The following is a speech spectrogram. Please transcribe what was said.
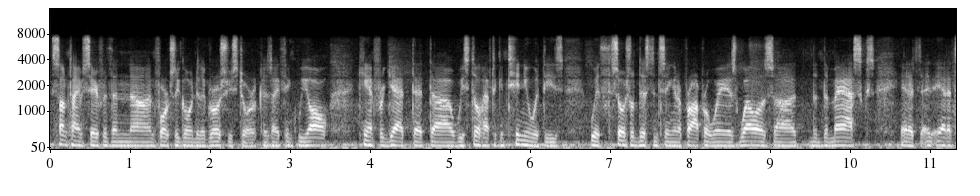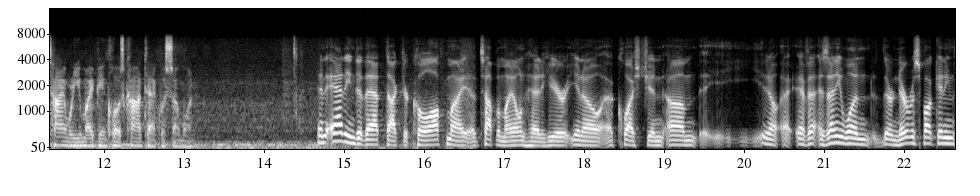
sometimes safer than uh, unfortunately going to the grocery store, because I think we all can't forget that uh, we still have to continue with these, with social distancing in a proper way, as well as uh, the, the masks at a, at a time where you might be in close contact with someone. And adding to that, Dr. Cole, off my uh, top of my own head here, you know, a question. Um, you know, if, has anyone they're nervous about getting,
